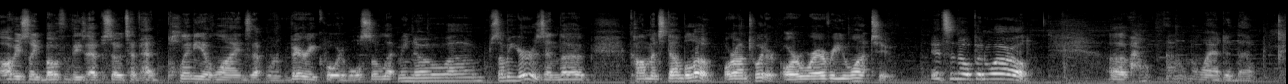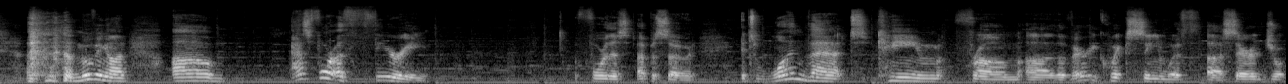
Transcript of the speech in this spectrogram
obviously, both of these episodes have had plenty of lines that were very quotable, so let me know um, some of yours in the comments down below, or on Twitter, or wherever you want to. It's an open world. Uh, I, don't, I don't know why I did that. Moving on. Um, as for a theory for this episode, it's one that came from uh, the very quick scene with uh, Sarah jo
